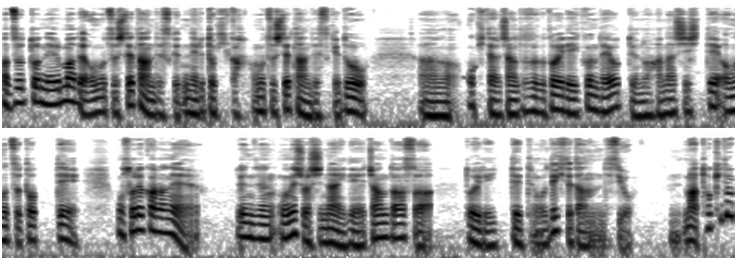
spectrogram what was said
まあ、ずっと寝るまではおむつしてたんですけど、寝る時か、おむつしてたんですけど、あの、起きたらちゃんとすぐトイレ行くんだよっていうのを話して、おむつ取って、もうそれからね、全然おねしょしないで、ちゃんと朝トイレ行ってっていうのができてたんですよ。まあ、時々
